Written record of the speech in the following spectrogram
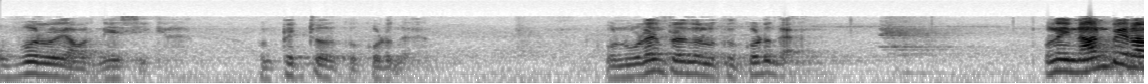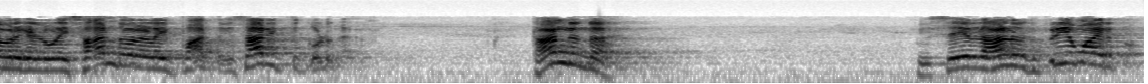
ஒவ்வொருவரையும் அவர் நேசிக்கிறார். உன் பெற்றோருக்கு கொடுங்க. உன் உடன் பிறந்தவர்களுக்கு கொடுங்க. உன்னை நம்பினவர்கள் உன்னை சார்ந்தவர்களை பார்த்து விசாரித்து கொடுங்க. தாங்குங்க. நீ செய்யறது ஆண்டவருக்கு பிரியமா இருக்கும்.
